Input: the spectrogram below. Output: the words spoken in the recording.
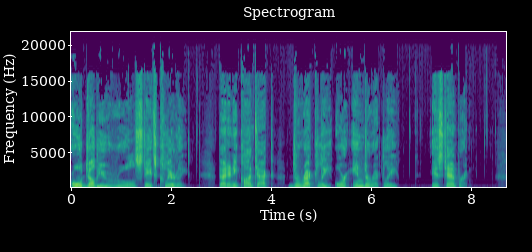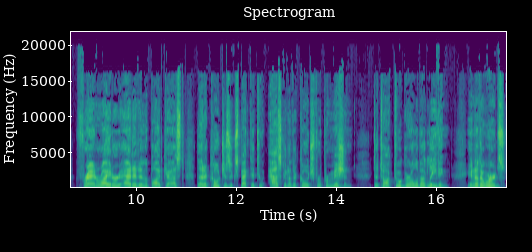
OW rule states clearly that any contact, directly or indirectly, is tampering. Fran Rider added in the podcast that a coach is expected to ask another coach for permission to talk to a girl about leaving. In other words,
